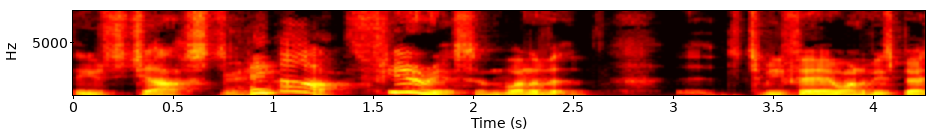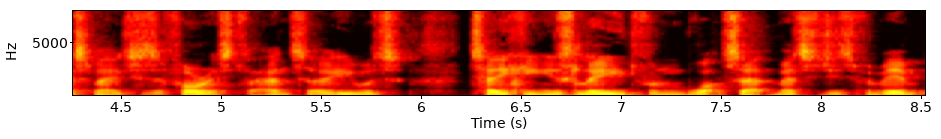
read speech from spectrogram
he was just really? ah, furious. And one of the, to be fair, one of his best mates is a Forest fan, so he was taking his lead from WhatsApp messages from him.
